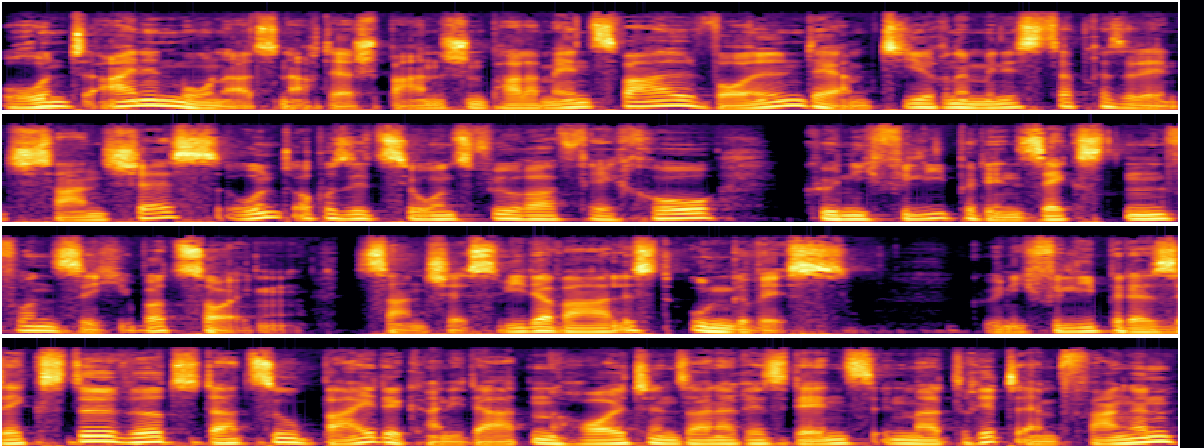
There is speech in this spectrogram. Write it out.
Rund einen Monat nach der spanischen Parlamentswahl wollen der amtierende Ministerpräsident Sanchez und Oppositionsführer Feijó König Felipe VI. von sich überzeugen. Sanchez Wiederwahl ist ungewiss. König Felipe VI. wird dazu beide Kandidaten heute in seiner Residenz in Madrid empfangen.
